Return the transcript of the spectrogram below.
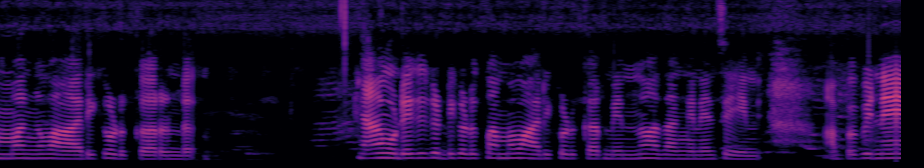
അമ്മ അങ്ങ് വാരി കൊടുക്കാറുണ്ട്. ഞാൻ മുടിയൊക്കെ കെട്ടി കൊടുക്കുമ്പോൾ അമ്മ വാരി കൊടുക്കാറുണ്ട്. ഇന്നും അതങ്ങനെ ചെയ്യുന്നത് അപ്പോൾ പിന്നെ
